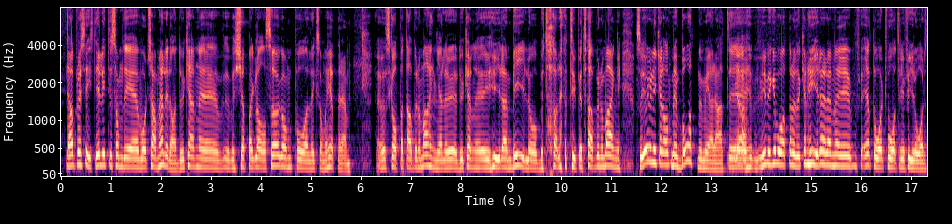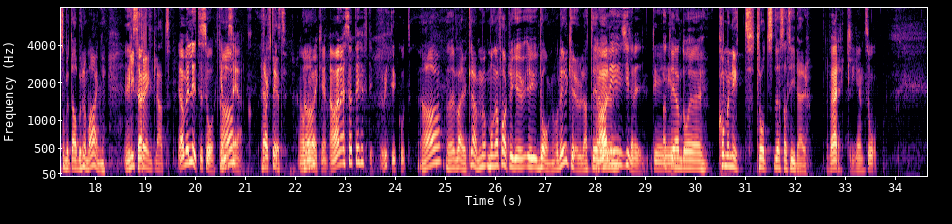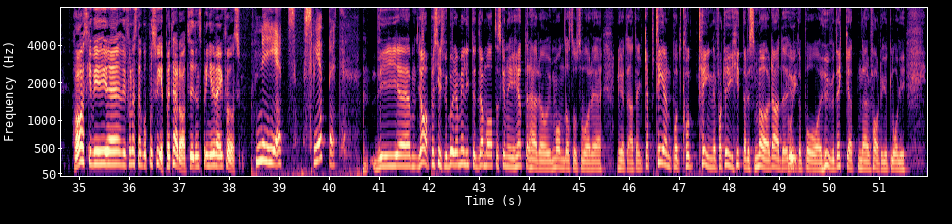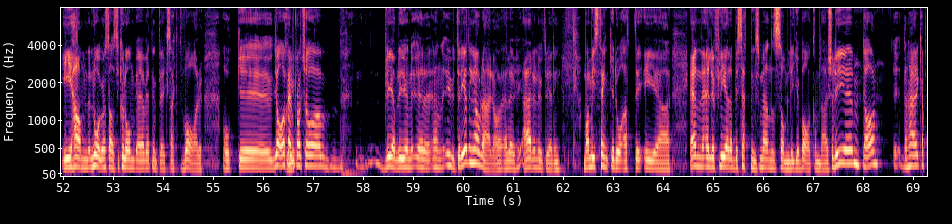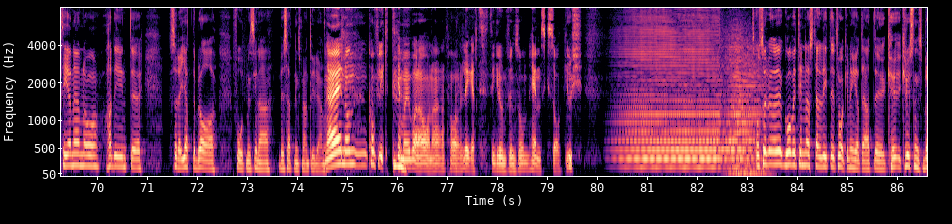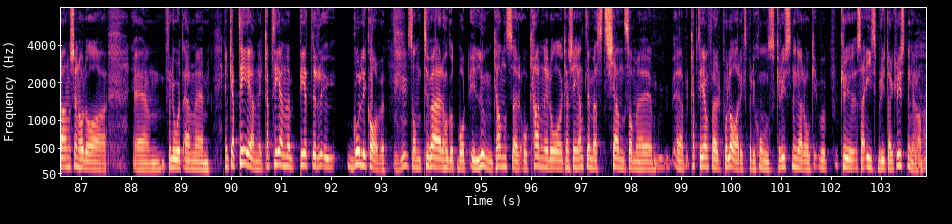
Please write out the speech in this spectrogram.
Ja precis, det är lite som det är vårt samhälle idag. Du kan eh, köpa glasögon på, liksom, vad heter det, Eh, skapa ett abonnemang eller du kan eh, hyra en bil och betala typ ett abonnemang. Så gör du likadant med en båt numera. Att, eh, Ja. Vi bygger båtar och du kan hyra den eh, ett år, två, tre, fyra år som ett abonnemang. Lite Exakt. förenklat. ja men lite så kan Ja, man säga. häftigt. Faktiskt. Ja, Ja. verkligen. Ja, nej, så att det är häftigt. Riktigt coolt. Ja, verkligen. Många fartyg är igång och det är kul att det, Ja, det gillar vi. Det, att det ändå eh, kommer nytt trots dessa tider. Verkligen så. Ja, ska vi, eh, vi får nästan gå på svepet här då. Tiden springer iväg för oss. Nyhetssvepet. Vi, eh, ja, precis. Vi börjar med lite dramatiska nyheter här. Och I måndags så var det nyheter att en kapten på ett containerfartyg hittades mördad Oj. ute på huvudäcket när fartyget låg i, i hamn någonstans i Colombia. Jag vet inte exakt var. Och eh, ja, självklart så blev det ju en, en utredning av det här då, eller är en utredning. Man misstänker då att det är en eller flera besättningsmän som ligger bakom det här. Så det är, ja, den här kaptenen och hade inte sådär jättebra fot med sina besättningsmän tydligen. Nej, någon konflikt kan man ju bara ana att har legat till grund för en sån hemsk sak. Usch. Och så eh, går vi till nästa lite tråkiga nyhet är att eh, kry- kryssningsbranschen har då eh, förlorat en, eh, en kapten, kapten Peter Golikov som tyvärr har gått bort i lungcancer och han är då kanske egentligen mest känd som eh, eh, kapten för polarexpeditionskryssningar och kry, så här isbrytarkryssningar. Då.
